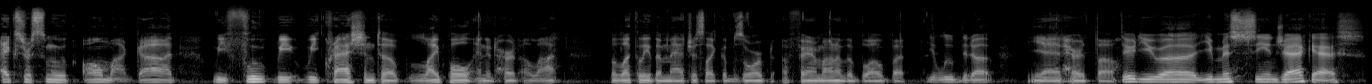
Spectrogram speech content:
extra smooth. Oh my god. We flew we we crashed into a light pole and it hurt a lot. But luckily the mattress like absorbed a fair amount of the blow, but You lubed it up. yeah, it hurt though. Dude, you uh you missed seeing Jackass.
